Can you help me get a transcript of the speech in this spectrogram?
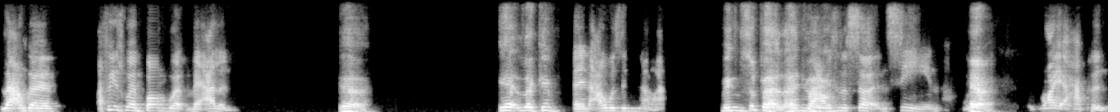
Like I'm going. I think it's when Barbara met Alan, Yeah. Yeah, like it and I was in that. rings a bell anyway. But I was in a certain scene where yeah. riot happened.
